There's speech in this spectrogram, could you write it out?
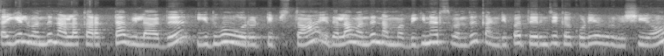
தையல் வந்து நல்லா கரெக்டாக விழாது. இதுவும் ஒரு டிப்ஸ் தான். இதெல்லாம் வந்து நம்ம பிகினர்ஸ் வந்து கண்டிப்பாக தெரிஞ்சுக்கக்கூடிய ஒரு விஷயம்.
